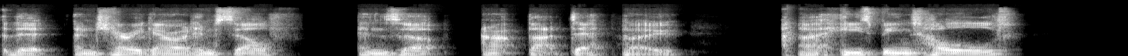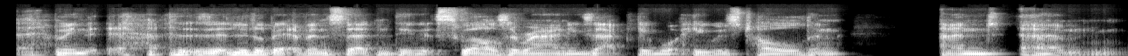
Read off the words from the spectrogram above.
that, and Cherry Garrard himself ends up at that depot. Uh, he's been told I mean, there's a little bit of uncertainty that swirls around exactly what he was told and and um,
